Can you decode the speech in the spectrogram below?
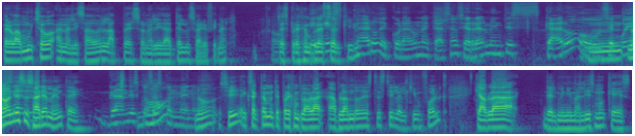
pero va mucho analizado en la personalidad del usuario final. Entonces, por ejemplo, ¿Es esto el King. caro decorar una casa? O sea, ¿realmente es caro o se Mm, puede no hacer necesariamente. Grandes cosas ¿No? con menos. ¿No? Sí, exactamente. Por ejemplo, ahora hablando de este estilo, el King Folk, que habla del minimalismo, que es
